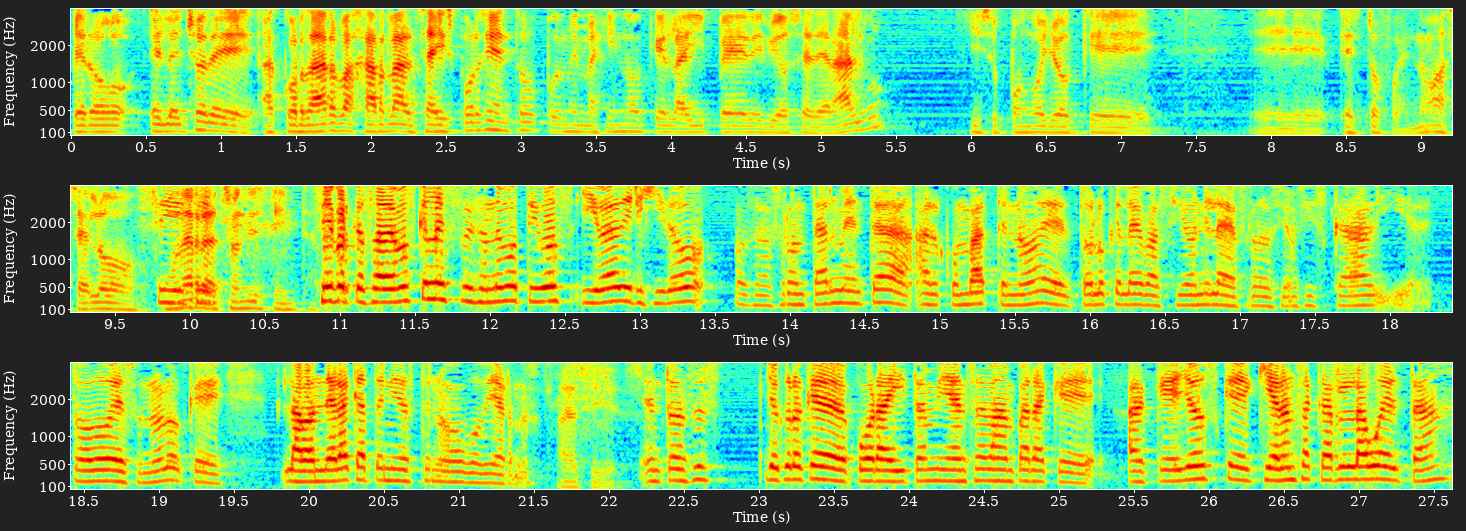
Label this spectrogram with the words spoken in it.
pero el hecho de acordar bajarla al 6%, pues me imagino que la IP debió ceder algo y supongo yo que eh, esto fue, ¿no? Hacerlo Sí, una sí. reacción distinta. Sí, porque sabemos que la exposición de motivos iba dirigido, o sea, frontalmente a- al combate, ¿no? De todo lo que es la evasión y la defraudación fiscal y eh, todo eso, ¿no? Lo que la bandera que ha tenido este nuevo gobierno. Así es. Entonces, yo creo que por ahí también se van para que aquellos que quieran sacarle la vuelta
